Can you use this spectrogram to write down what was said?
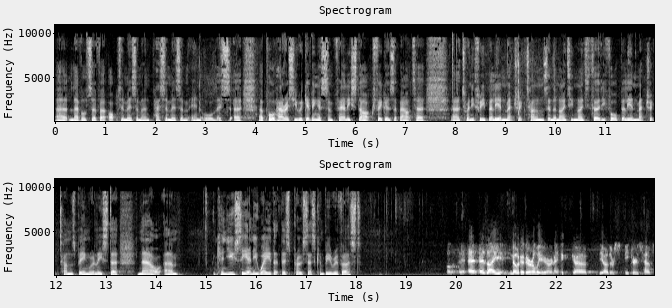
uh, levels of optimism and pessimism in all this. Paul Harris, you were giving us some fairly stark figures about uh, uh, 23 billion metric tons in the 1990s, 34 billion metric tons being released now. Um, can you see any way that this process can be reversed? As I noted earlier, and I think uh, the other speakers have,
